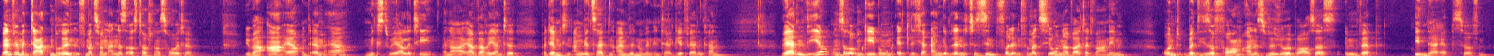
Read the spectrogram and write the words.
werden wir mit Datenbrillen Informationen anders austauschen als heute. Über AR und MR, Mixed Reality, eine AR-Variante, bei der mit den angezeigten Einblendungen interagiert werden kann, werden wir unsere Umgebung um etliche eingeblendete sinnvolle Informationen erweitert wahrnehmen und über diese Form eines Visual Browsers im Web, in der App surfen,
